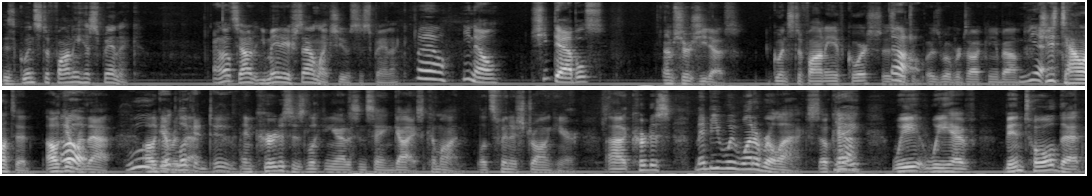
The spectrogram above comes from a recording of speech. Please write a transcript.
Is Gwen Stefani Hispanic? I don't, sound, you made her sound like she was Hispanic. well, you know, she dabbles. I'm sure she does. Gwen Stefani, of course, is, Oh. what, is what we're talking about. Yeah. She's talented. I'll give Oh. her that. Ooh, I'll give her looking, that. too. And Curtis is looking at us and saying, "Guys, come on, let's finish strong here." Uh, Curtis, maybe we want to relax. Okay, Yeah. we we have been told that.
